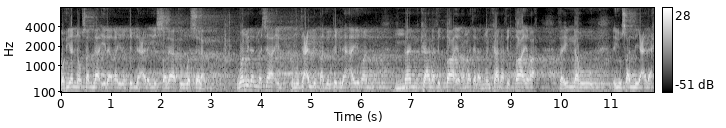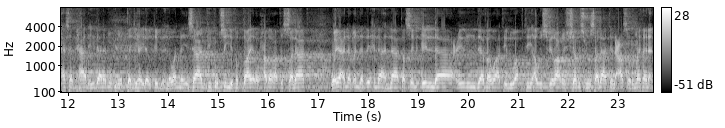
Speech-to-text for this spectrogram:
وفي أنه صلى إلى غير القبلة عليه الصلاة والسلام. ومن المسائل المتعلقة بالقبلة أيضا من كان في الطائرة مثلا من كان في الطائرة فإنه يصلي على حسب حاله إذا لم يمكن يتجه إلى القبلة. لو أن إنسان في كرسي في الطائرة وحضرت الصلاة ويعلم أن الرحلة لا تصل إلا عند فوات الوقت أو اصفرار الشمس من صلاة العصر مثلا.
